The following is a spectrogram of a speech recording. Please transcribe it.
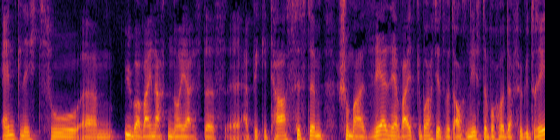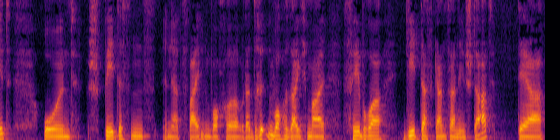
endlich zu ähm, über Weihnachten, Neujahr ist das äh, Epic Guitar System schon mal sehr, sehr weit gebracht. Jetzt wird auch nächste Woche dafür gedreht und spätestens in der zweiten Woche oder dritten Woche, sage ich mal, Februar, geht das Ganze an den Start. Der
